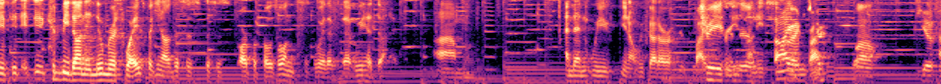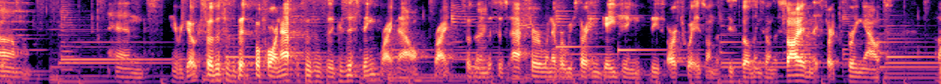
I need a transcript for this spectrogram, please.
it, it, it- could be done in numerous ways, but you know, this is this is our proposal, and this is the way that, that we had done it. Um, and then we, you know, we've got our five trees trees, on each side, right? Wow, beautiful. Um, and here we go. So this is a bit before and after. So this is existing right now, right? So then this is after whenever we start engaging these archways on this, these buildings on the side, and they start to bring out uh,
